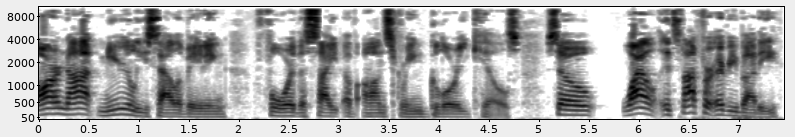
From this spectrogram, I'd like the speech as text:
are not merely salivating for the sight of on-screen glory kills. So while it's not for everybody,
